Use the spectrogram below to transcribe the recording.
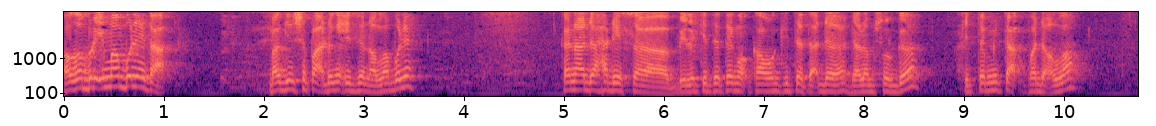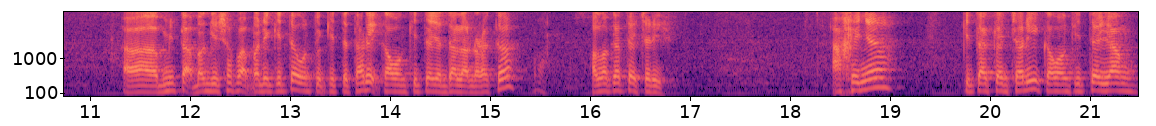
Orang beriman boleh tak? Bagi syafaat dengan izin Allah boleh? Kan ada hadis uh, bila kita tengok kawan kita tak ada dalam surga, kita minta kepada Allah uh, minta bagi syafaat pada kita untuk kita tarik kawan kita yang dalam neraka. Allah kata cari. Akhirnya kita akan cari kawan kita yang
